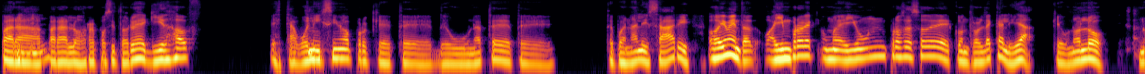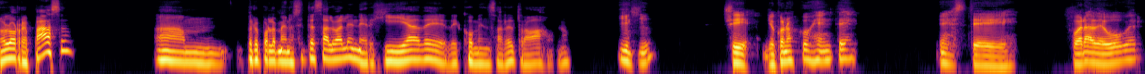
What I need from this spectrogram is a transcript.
para, para los repositorios de GitHub, está buenísimo porque te, de una te, te, te puede analizar y obviamente hay un- hay un proceso de control de calidad que uno lo, uno lo repasa, am, pero por lo menos sí te salva la energía de, de comenzar el trabajo, ¿no? Sí, yo conozco gente este, fuera de Uber,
